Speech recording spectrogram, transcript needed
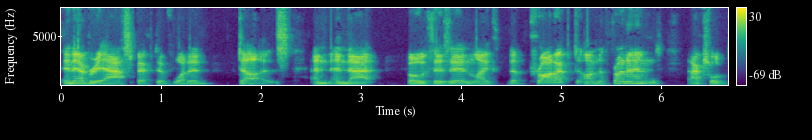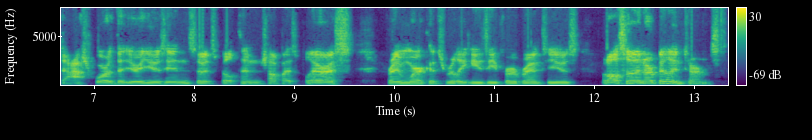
in every aspect of what it does. And and that both as in like the product on the front end, the actual dashboard that you're using. So it's built in Shopify's Polaris framework. It's really easy for a brand to use, but also in our billing terms.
